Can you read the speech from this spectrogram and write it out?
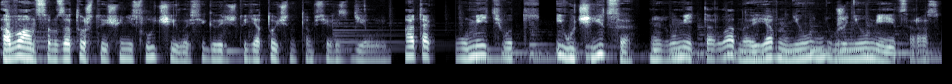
авансом за то, что еще не случилось, и говорить, что я точно там всех сделаю. А так уметь вот и учиться, ну, уметь-то ладно, явно не, уже не умеется, раз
